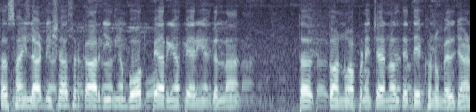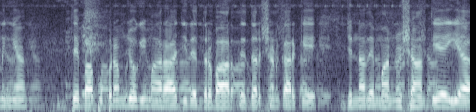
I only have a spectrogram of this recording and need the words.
ਤਾਂ ਸਾਈਂ ਲਾਡੀ ਸ਼ਾਹ ਸਰਕਾਰ ਜੀ ਦੀਆਂ ਬਹੁਤ ਪਿਆਰੀਆਂ ਪਿਆਰੀਆਂ ਗੱਲਾਂ ਤੁਹਾਨੂੰ ਆਪਣੇ ਚੈਨਲ ਤੇ ਦੇਖਣ ਨੂੰ ਮਿਲ ਜਾਣਗੀਆਂ। ਤੇ ਬਾਪੂ ਬ੍ਰਹਮਜੋਗੀ ਮਹਾਰਾਜ ਜੀ ਦੇ ਦਰਬਾਰ ਤੇ ਦਰਸ਼ਨ ਕਰਕੇ ਜਿਨ੍ਹਾਂ ਦੇ ਮਨ ਨੂੰ ਸ਼ਾਂਤੀ ਆਈ ਆ,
